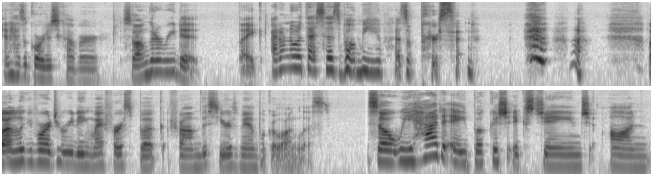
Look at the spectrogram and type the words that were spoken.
and has a gorgeous cover. So I'm going to read it. Like, I don't know what that says about me as a person. but I'm looking forward to reading my first book from this year's Man Booker Long List. So we had a bookish exchange on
